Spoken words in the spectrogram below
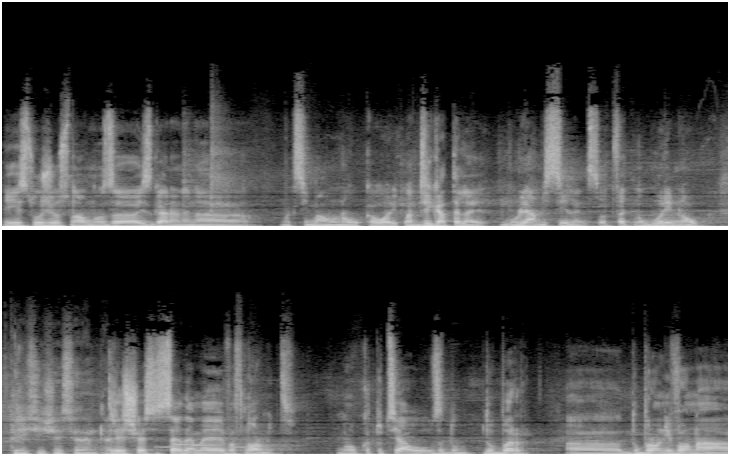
и служи основно за изгаряне на максимално много калории. Когато двигателя е голям и силен, съответно гори много. 36,7 36,7 е в нормите. Но като цяло за добър, добро ниво на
